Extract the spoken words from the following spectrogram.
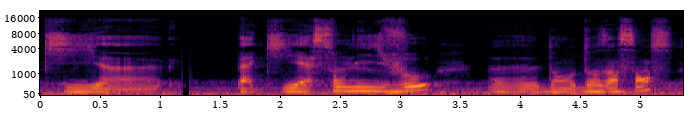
qui euh, bah, qui est à son niveau euh, dans dans un sens euh,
